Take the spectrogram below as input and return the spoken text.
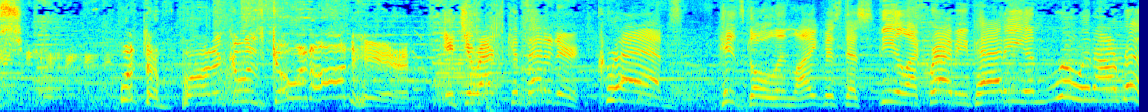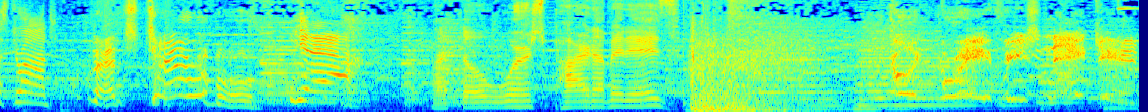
Krabs! What the barnacle is going on here? It's your ex-competitor, Krabs. His goal in life is to steal a Krabby Patty and ruin our restaurant. That's terrible! Yeah, but the worst part of it is... Good grief, he's naked!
